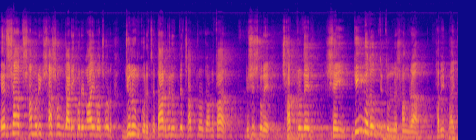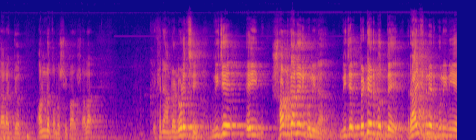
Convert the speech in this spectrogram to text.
এরশাদ সামরিক শাসন জারি করে নয় বছর জুলুম করেছে। তার বিরুদ্ধে ছাত্র জনতার, বিশেষ করে ছাত্রদের সেই কিংবদন্তি তুল্য সংগ্রাম, হাবিব ভাই তার একজন অন্যতম সিপাহ সালার এখানে আমরা লড়েছি। নিজে এই শটগানের গুলি না, নিজের পেটের মধ্যে রাইফেলের গুলি নিয়ে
